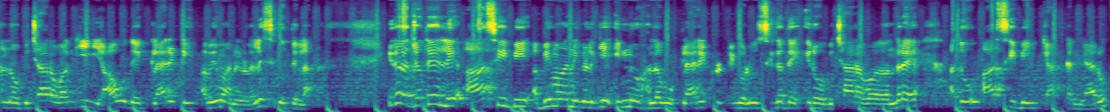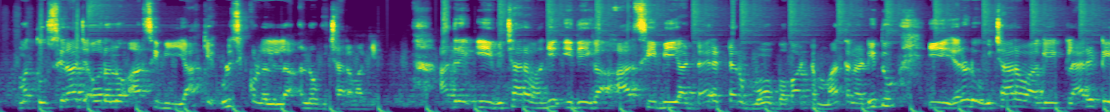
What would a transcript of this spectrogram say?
ಅನ್ನೋ ವಿಚಾರವಾಗಿ ಯಾವುದೇ ಕ್ಲಾರಿಟಿ ಅಭಿಮಾನಿಗಳಲ್ಲಿ ಸಿಗುತ್ತಿಲ್ಲ. ಇದರ ಜೊತೆಯಲ್ಲಿ ಆರ್ ಸಿ ಬಿ ಅಭಿಮಾನಿಗಳಿಗೆ ಇನ್ನೂ ಹಲವು ಕ್ಲಾರಿಟಿಗಳು ಸಿಗದೆ ಇರೋ ವಿಚಾರ ಅಂದರೆ ಅದು ಬಿ ಕ್ಯಾಪ್ಟನ್ ಯಾರು ಮತ್ತು ಸಿರಾಜ್ ಅವರನ್ನು ಆರ್ ಸಿ ಬಿ ಯಾಕೆ ಉಳಿಸಿಕೊಳ್ಳಲಿಲ್ಲ ಅನ್ನೋ ವಿಚಾರವಾಗಿ. ಆದರೆ ಈ ವಿಚಾರವಾಗಿ ಇದೀಗ ಆರ್ ಸಿ ಬಿಯ ಡೈರೆಕ್ಟರ್ ಮೋ ಬಬಾಟ್ ಮಾತನಾಡಿದ್ದು, ಈ ಎರಡು ವಿಚಾರವಾಗಿ ಕ್ಲಾರಿಟಿ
